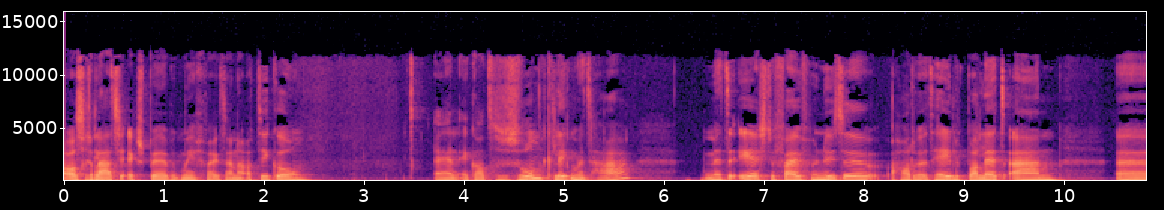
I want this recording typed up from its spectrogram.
Als relatie-expert heb ik meegewerkt aan een artikel. En ik had zo'n klik met haar. Met de eerste vijf minuten hadden we het hele palet aan uh,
